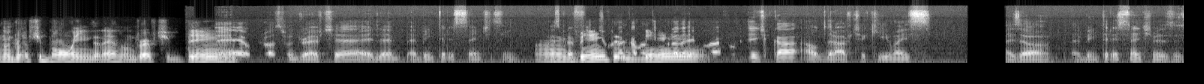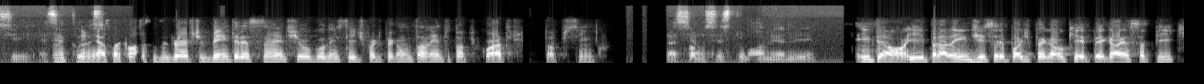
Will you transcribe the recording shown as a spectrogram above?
Num draft bom ainda, né? Num draft bem. É, o próximo draft é, ele é, é bem interessante, assim. Mas pra bem, frente, bem... Vou me dedicar ao draft aqui, mas. Mas ó, é bem interessante mesmo esse, essa Enfim, classe. essa classe de draft bem interessante. O Golden State pode pegar um talento top 4, top 5. Pra ser um sexto homem ali. Então, e para além disso, ele pode pegar o quê? Pegar essa pique,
